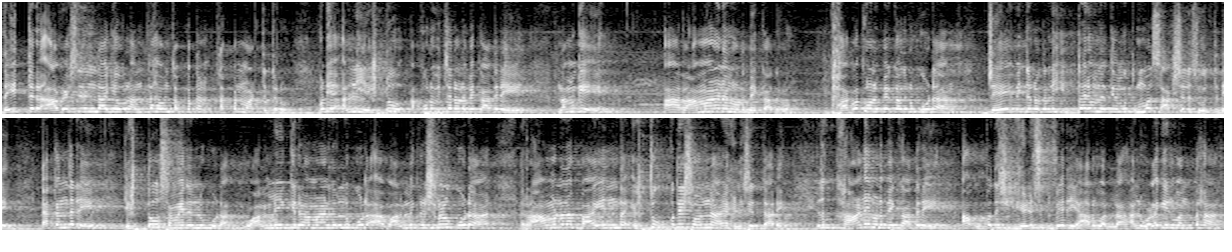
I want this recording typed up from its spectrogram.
ದೈತ್ಯರ ಆವೇಶದಿಂದಾಗಿ ಅವರು ಅಂತಹ ಒಂದು ತಪ್ಪ ತಪ್ಪನ್ನು ಮಾಡ್ತಿದ್ದರು. ನೋಡಿ, ಅಲ್ಲಿ ಎಷ್ಟು ಅಪೂರ್ವ ವಿಚಾರ ನೋಡಬೇಕಾದರೆ ನಮಗೆ ಆ ರಾಮಾಯಣ ನೋಡಬೇಕಾದರೂ, ಭಾಗವತ ನೋಡಬೇಕಾದರೂ ಕೂಡ ಜಯ ಇದ್ದರೆ ಇದ್ದಾರೆ ಎಂಬುದಕ್ಕೆ ನಮಗೆ ತುಂಬ ಸಾಕ್ಷ್ಯ ಸಿಗುತ್ತದೆ. ಯಾಕಂದರೆ ಎಷ್ಟೋ ಸಮಯದಲ್ಲೂ ಕೂಡ, ವಾಲ್ಮೀಕಿ ರಾಮಾಯಣದಲ್ಲೂ ಕೂಡ, ಆ ವಾಲ್ಮೀಕಿ ಋಷಿಗಳು ಕೂಡ ರಾವಣನ ಬಾಯಿಯಿಂದ ಎಷ್ಟು ಉಪದೇಶವನ್ನು ಹೇಳಿಸಿದ್ದಾರೆ. ಇದು ಕಾರಣ ನೋಡಬೇಕಾದರೆ ಆ ಉಪದೇಶ ಹೇಳಿಸಿದ ಬೇರೆ ಯಾರೂ ಅಲ್ಲ. ಅಲ್ಲಿ ಒಳಗಿರುವಂತಹ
